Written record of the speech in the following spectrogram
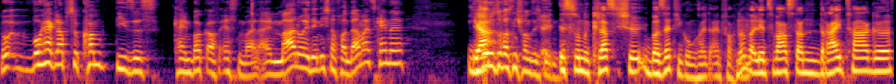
Wo, woher glaubst du, kommt dieses kein Bock auf Essen? Weil ein Manuel, den ich noch von damals kenne, der Ja, würde sowas nicht von sich geben. ist so eine klassische Übersättigung halt einfach, ne? Weil jetzt war es dann drei Tage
